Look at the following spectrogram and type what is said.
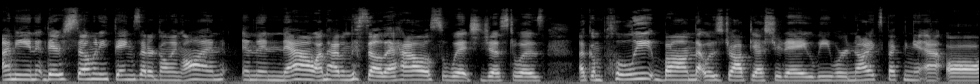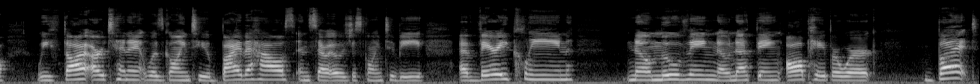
I mean, there's so many things that are going on. And then now I'm having to sell the house, which just was a complete bomb that was dropped yesterday. We were not expecting it at all. We thought our tenant was going to buy the house, and so it was just going to be a very clean, no moving, no nothing, all paperwork. But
